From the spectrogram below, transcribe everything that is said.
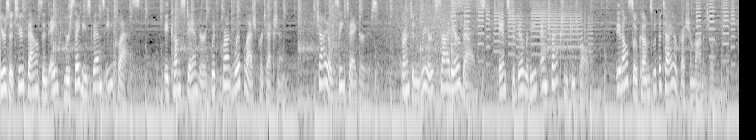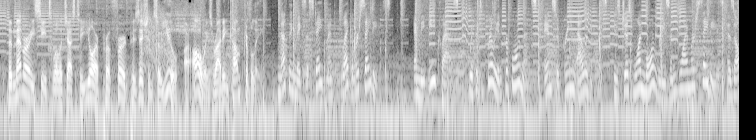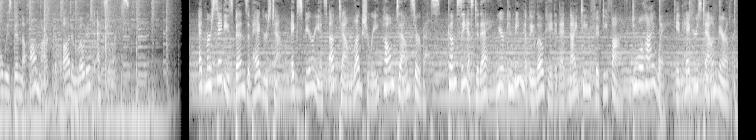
Here's a 2008 Mercedes-Benz E-Class. It comes standard with front whiplash protection, child seat anchors, front and rear side airbags, and stability and traction control. It also comes with a tire pressure monitor. The memory seats will adjust to your preferred position so you are always riding comfortably. Nothing makes a statement like a Mercedes. And the E-Class, with its brilliant performance and supreme elegance, is just one more reason why Mercedes has always been the hallmark of automotive excellence. At Mercedes-Benz of Hagerstown, experience uptown luxury, hometown service. Come see us today. We're conveniently located at 1955 Dual Highway in Hagerstown, Maryland.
